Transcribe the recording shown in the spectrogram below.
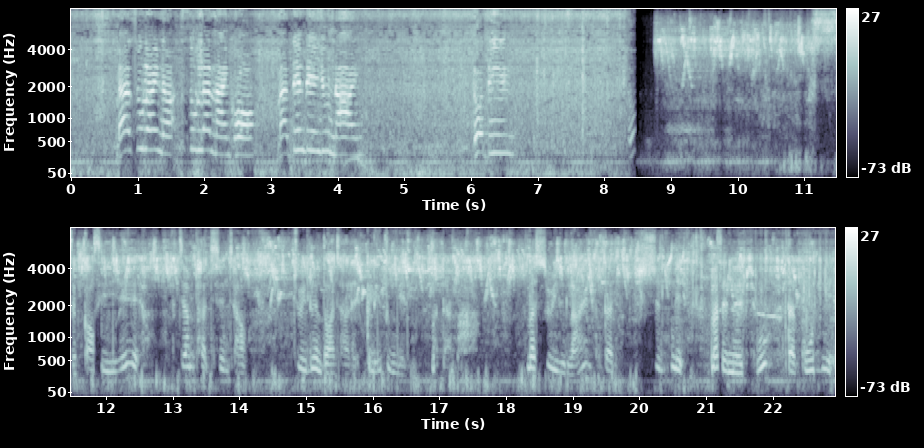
7မတ်စုလိုက်နာစုလက်နိုင်ခေါ်မတ်တင်းတင်းယူနိုင်တို့ဒီစစ်ကောင်စီရဲ့အကြမ်းဖက်ခြင်းကြောင့် ကျွေလွင့်သွားကြတဲ့ကလေးသူငယ်တွေမှတ်တမ်းပါမဆွေလိုင်းတက်ရှစ်နှစ်မစနေဖြူတက်ကိုနှစ်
